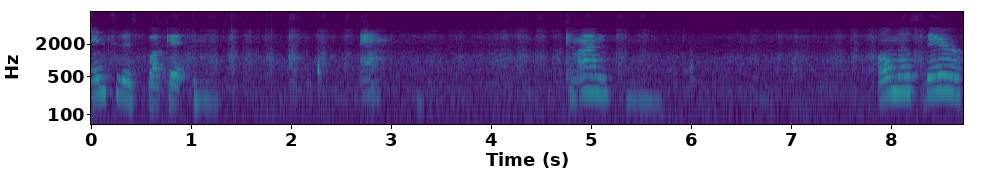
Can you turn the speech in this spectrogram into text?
into this bucket. Ah. Come on. Almost there.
